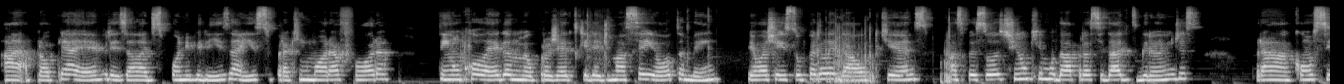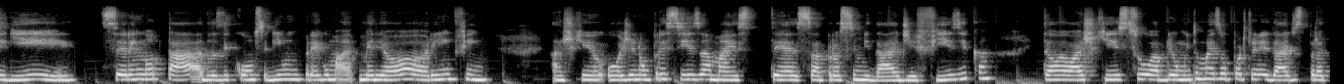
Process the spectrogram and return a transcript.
A própria Everest, ela disponibiliza isso para quem mora fora. Tem um colega no meu projeto que ele é de Maceió também. Eu achei super legal, porque antes as pessoas tinham que mudar para cidades grandes para conseguir serem notadas e conseguir um emprego melhor, enfim. Acho que hoje não precisa mais ter essa proximidade física, então eu acho que isso abriu muito mais oportunidades para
